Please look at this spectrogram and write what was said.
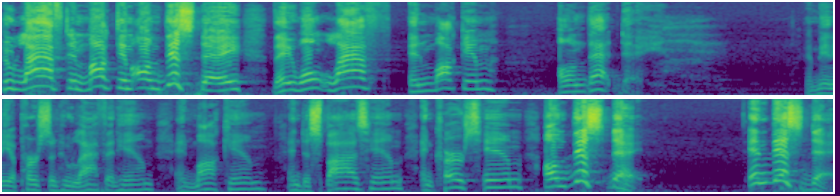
who laughed and mocked him on this day. They won't laugh and mock him on that day and many a person who laugh at him and mock him and despise him and curse him on this day, in this day,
